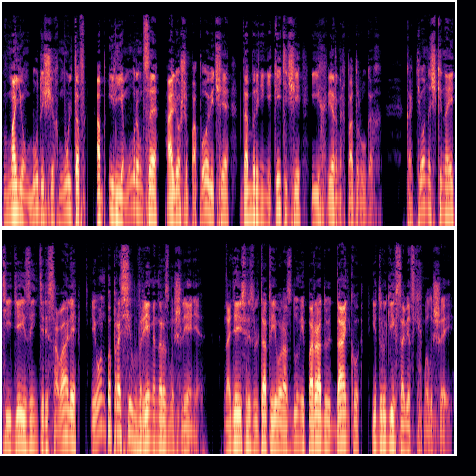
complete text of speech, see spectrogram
в моем будущих мультов об Илье Муромце, Алеше Поповиче, Добрыне Никитиче и их верных подругах. Котеночкина эти идеи заинтересовали, и он попросил время на размышления. Надеюсь, результаты его раздумий порадуют Даньку и других советских малышей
